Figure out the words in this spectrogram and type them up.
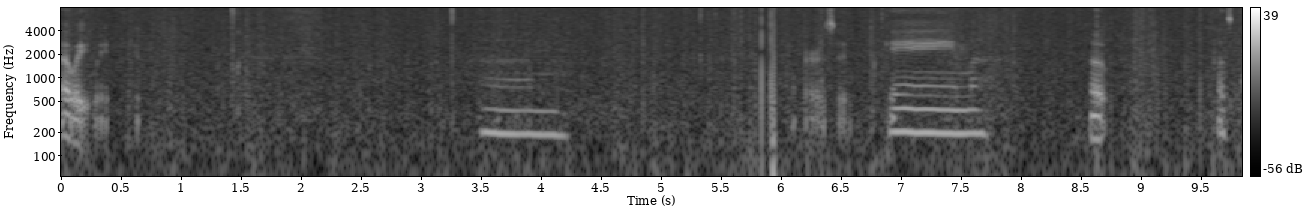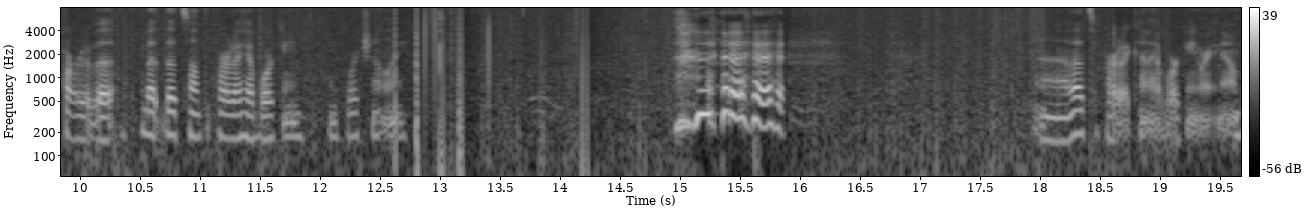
Oh wait, wait. Um, where is it? Game. Oh, that's part of it, but that's not the part I have working, unfortunately. uh, that's the part I kind of have working right now.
